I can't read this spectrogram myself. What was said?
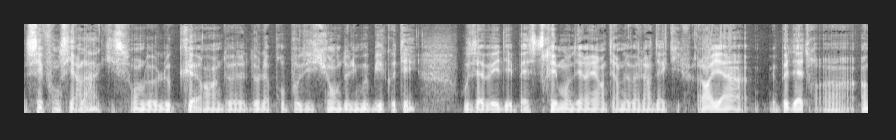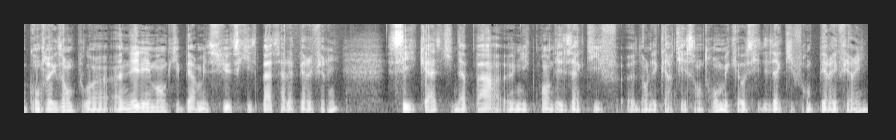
ces foncières-là, qui sont le, le cœur hein, de, de, la proposition de l'immobilier coté, vous avez des baisses très modérées en termes de valeur d'actifs. Alors il y a peut-être un, un contre-exemple ou un, un élément qui permet de suivre ce qui se passe à la périphérie, c'est ICAS qui n'a pas uniquement des actifs euh, dans les quartiers centraux, qui a aussi des actifs en périphérie.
